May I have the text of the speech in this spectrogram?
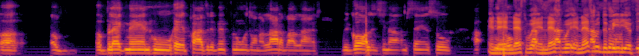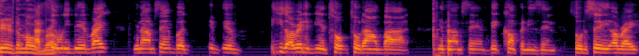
a, a a black man who had positive influence on a lot of our lives, regardless. You know what I'm saying? So, I- And know, that's what- and that's what- and that's what the say he media did- fears the most, bro. say what he did right. You know what I'm saying? But if, if he's already being towed towed down by, you know what I'm saying, big companies, and so to say, all right,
